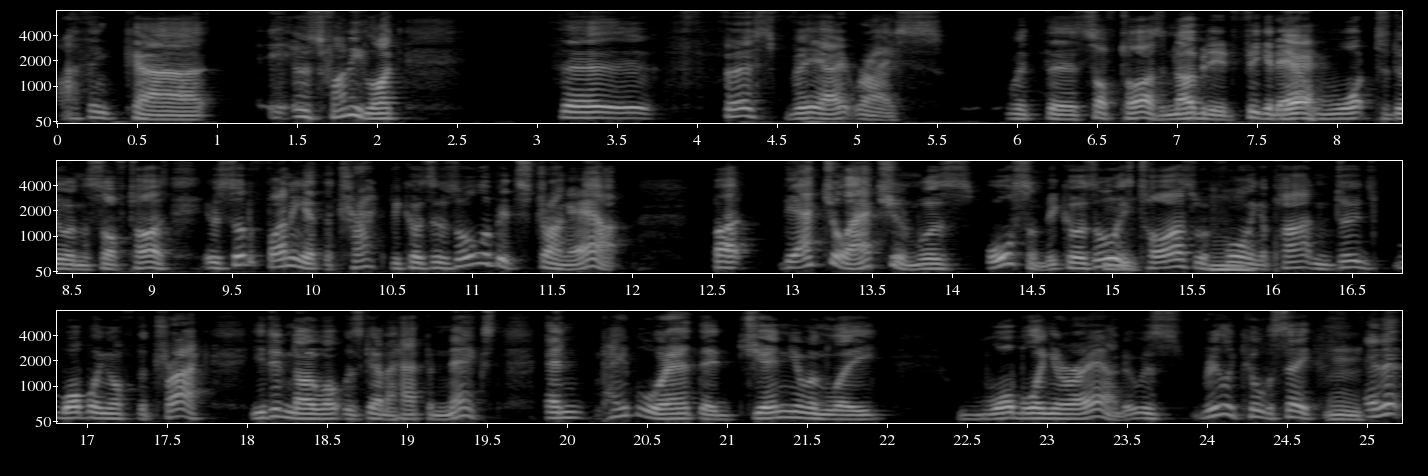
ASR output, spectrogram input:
I think uh, it was funny. Like the first V8 race with the soft tires, and nobody had figured out what to do in the soft tires. It was sort of funny at the track because it was all a bit strung out, but the actual action was awesome because all these hmm. tires were hmm. falling apart and dudes wobbling off the track. You didn't know what was going to happen next, and people were out there genuinely wobbling around. It was really cool to see, hmm. and that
